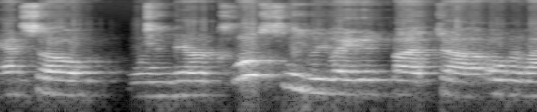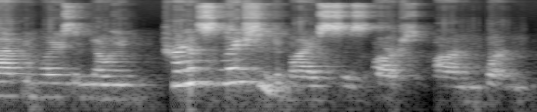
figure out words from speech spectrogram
And so when they're closely related but uh, overlapping ways of knowing, translation devices are, are important.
